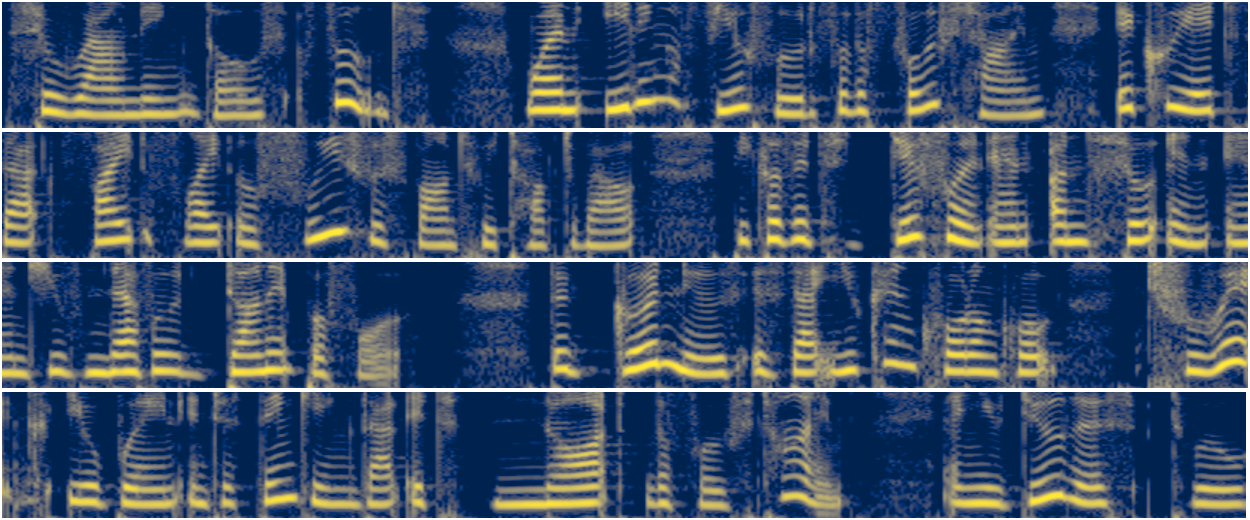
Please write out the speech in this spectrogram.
surrounding those foods. When eating a fear food for the first time, it creates that fight, flight, or freeze response we talked about because it's different and uncertain and you've never done it before. The good news is that you can quote unquote trick your brain into thinking that it's not the first time, and you do this through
